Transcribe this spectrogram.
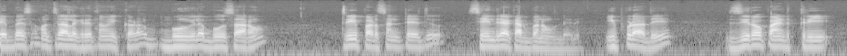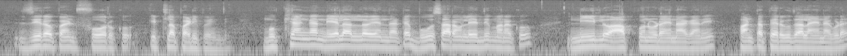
డెబ్బై సంవత్సరాల క్రితం ఇక్కడ భూమిలో భూసారం త్రీ పర్సంటేజ్ సేంద్రియ కర్బనం ఉండేది. ఇప్పుడు అది zero point three zero point ఫోర్కు ఇట్లా పడిపోయింది. ముఖ్యంగా నేలల్లో ఏంటంటే భూసారం లేనిది మనకు నీళ్ళు ఆపుకొనుడైనా కానీ పంట పెరుగుదల అయినా కూడా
